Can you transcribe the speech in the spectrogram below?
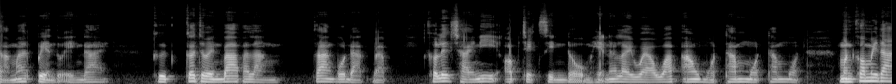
สามารถเปลี่ยนตัวเองได้ คือก็จะเป็นบ้าพลังสร้าง Product แบบเขาเรียกใช้นี่ Object Syndrome เห็นอะไรแวววับเอาหมดทำหมดทำหมด มันก็ไม่ได้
